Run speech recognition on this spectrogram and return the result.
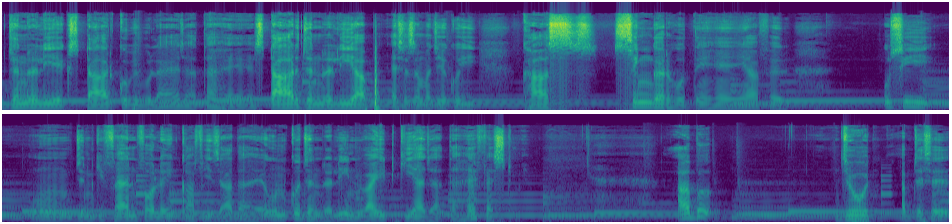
जनरली एक स्टार को भी बुलाया जाता है। स्टार जनरली आप ऐसे समझिए कोई खास सिंगर होते हैं या फिर उसी जिनकी फ़ैन फॉलोइंग काफ़ी ज़्यादा है, उनको जनरली इनवाइट किया जाता है फेस्ट में। अब जो, अब जैसे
